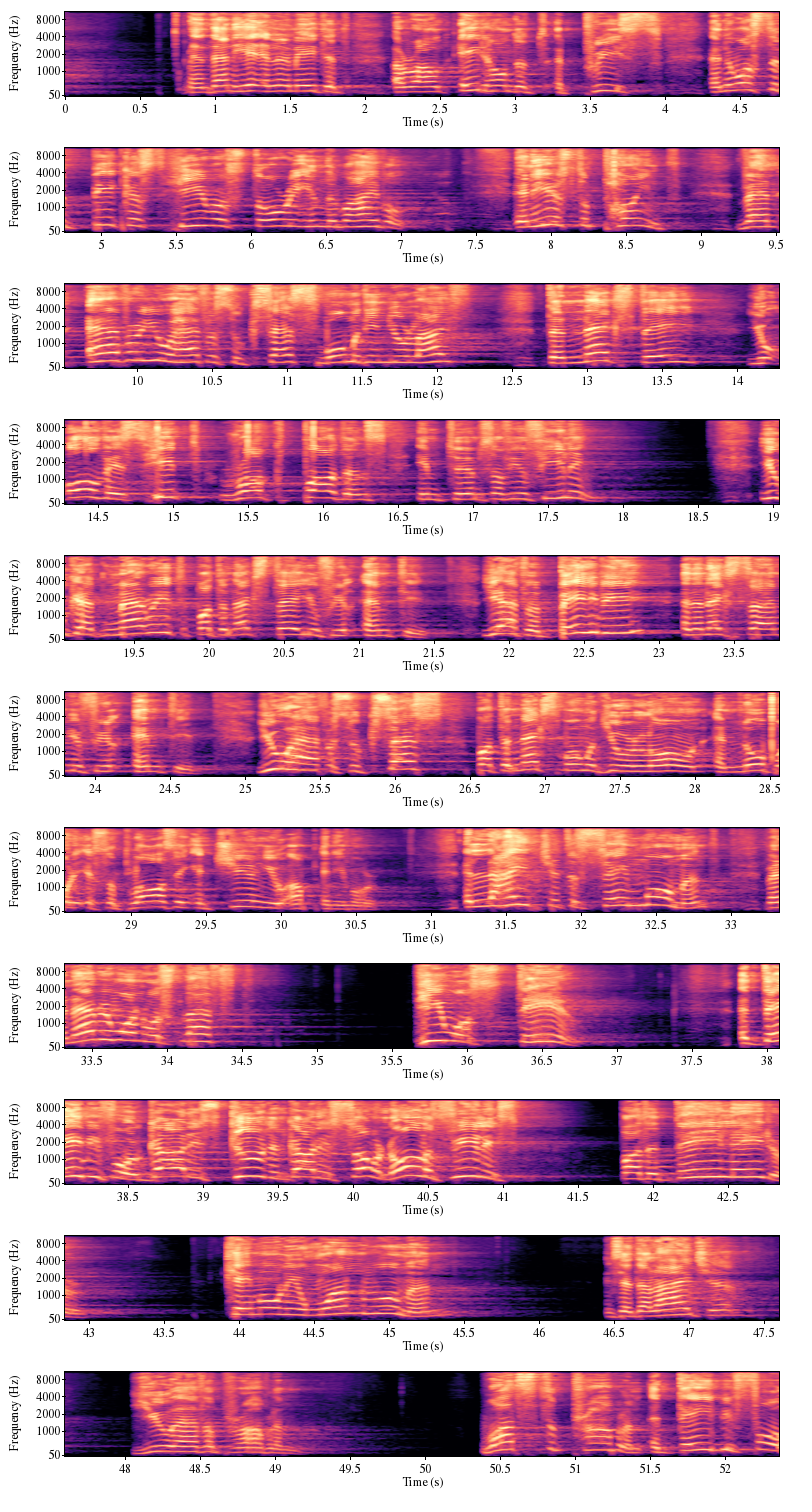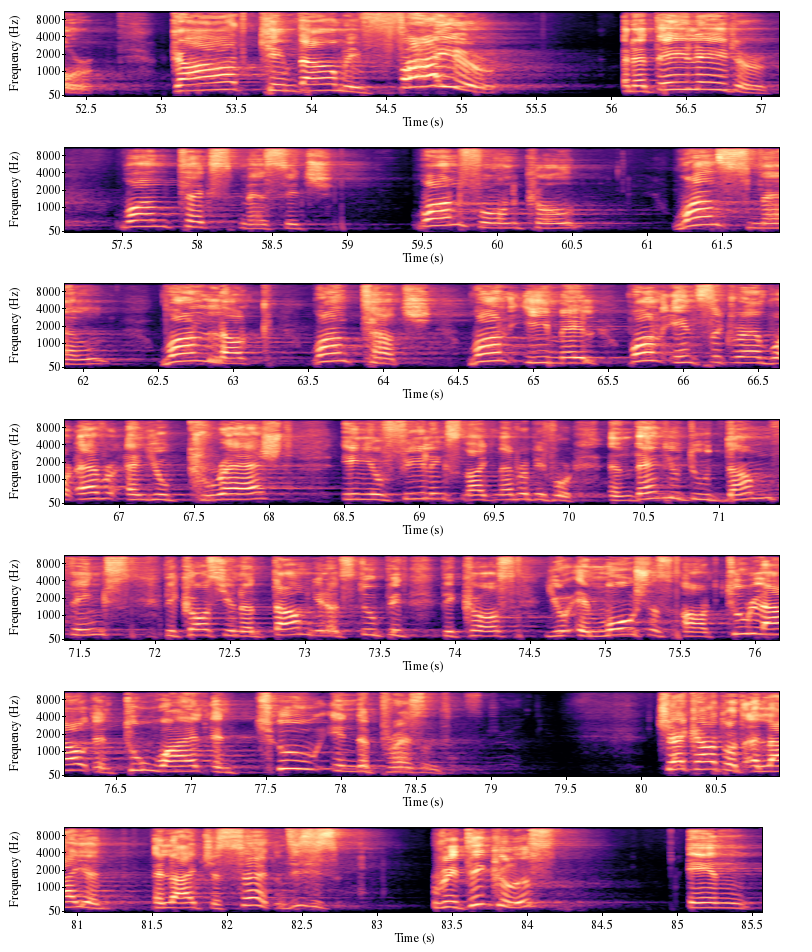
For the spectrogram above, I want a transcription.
And then he eliminated around 800 uh, priests. And it was the biggest hero story in the Bible. And here's the point whenever you have a success moment in your life, the next day you always hit rock bottoms in terms of your feeling. You get married, but the next day you feel empty. You have a baby, and the next time you feel empty. You have a success, but the next moment you're alone and nobody is applauding and cheering you up anymore. Elijah, at the same moment, when everyone was left, he was there. A day before, God is good and God is sovereign, all the feelings. But a day later, came only one woman and said, Elijah, you have a problem. What's the problem? A day before, God came down with fire. And a day later, one text message, one phone call, one smell, one look, one touch, one email, one Instagram, whatever, and you crashed in your feelings like never before. And then you do dumb things because you're not dumb, you're not stupid, because your emotions are too loud and too wild and too in the present. Check out what Elijah, Elijah said. This is ridiculous. In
